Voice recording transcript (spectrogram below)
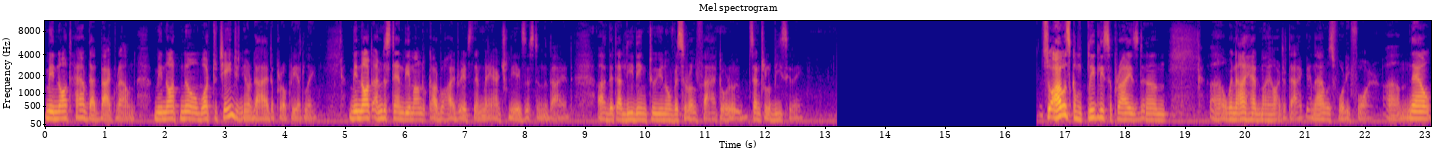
may not have that background, may not know what to change in your diet appropriately, may not understand the amount of carbohydrates that may actually exist in the diet uh, that are leading to, you know, visceral fat or central obesity. So I was completely surprised um, uh, when I had my heart attack, and I was 44. Um, now,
